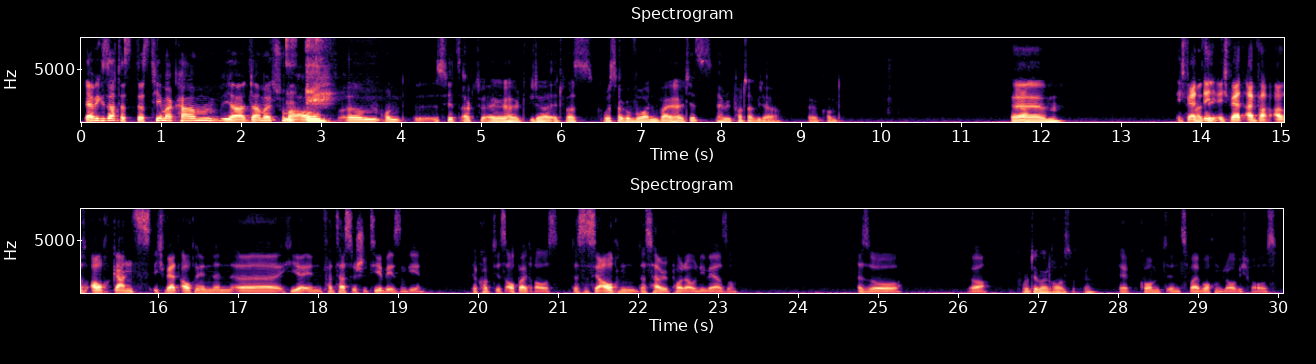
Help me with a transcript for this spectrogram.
Ja, wie gesagt, das, das Thema kam ja damals schon mal auf ähm, und ist jetzt aktuell halt wieder etwas größer geworden, weil halt jetzt Harry Potter wieder äh, kommt. Ja. Ähm, Ich werde Mal nicht, sehen. ich werde einfach auch, auch ganz, ich werde auch in einen, äh, hier in fantastische Tierwesen gehen. Der kommt jetzt auch bald raus. Das ist ja auch ein, das Harry Potter Universum. Also, ja, kommt der bald raus, okay. Der kommt in zwei Wochen, glaube ich, raus.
